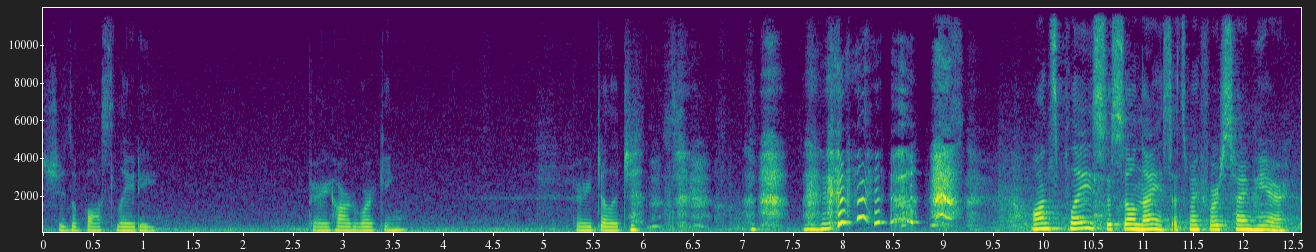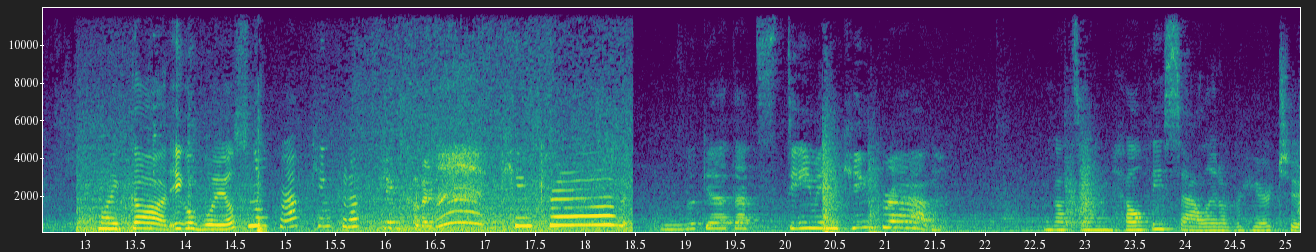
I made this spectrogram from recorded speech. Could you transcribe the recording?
She's a boss lady. Very hardworking Very diligent. On's place is so nice. That's my first time here. my god, 이거 뭐예요? 스노우 크랩? 킹 크랩? king crab. king crab. Look at that steaming king crab. I got some healthy salad over here too.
